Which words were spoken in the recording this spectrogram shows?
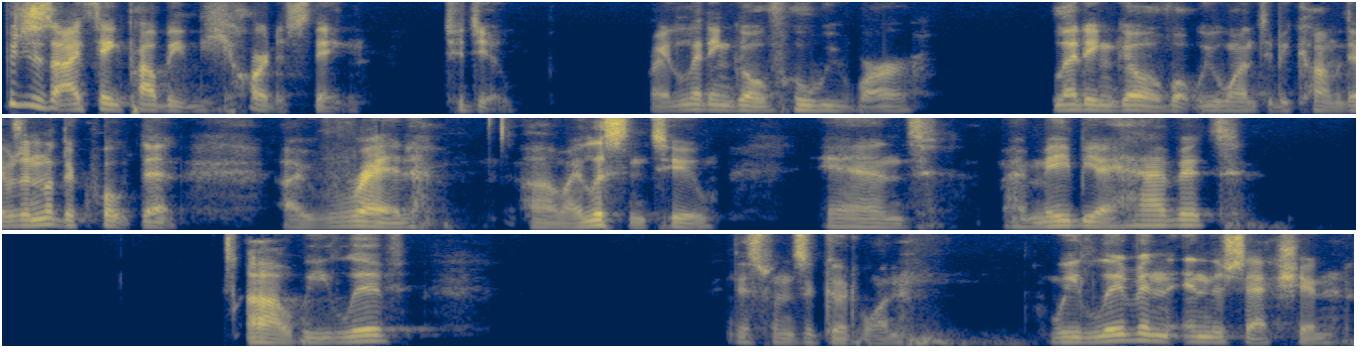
which is, I think, probably the hardest thing to do, right? Letting go of who we were, letting go of what we want to become. There was another quote that I read, um, I listened to, and I, maybe I have it. Uh, we live, this one's a good one. We live in the intersection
